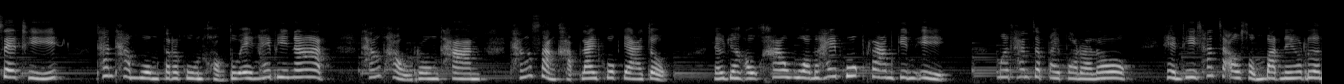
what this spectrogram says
เศรษฐีท่านทำวงตระกูลของตัวเองให้พินาศ ทั้งเผาโรงทาน ทั้งสั่งขับไล่พวกยาจก แล้วยังเอาข้าววัวมาให้พวกพราหมณ์กินอีก เมื่อท่านจะไปปรโลก เห็นทีท่านจะเอาสมบัติในเรือน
